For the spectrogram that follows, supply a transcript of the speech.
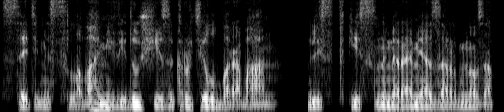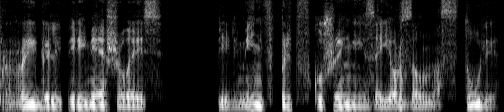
С этими словами ведущий закрутил барабан. Листки с номерами озорно запрыгали, перемешиваясь. Пельмень в предвкушении заерзал на стуле,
